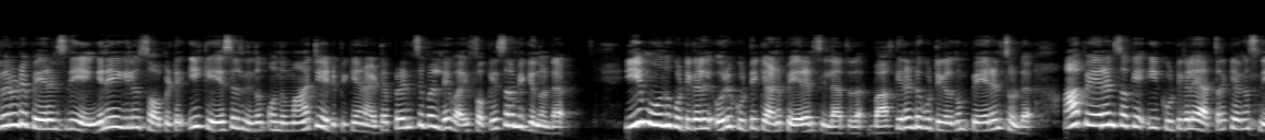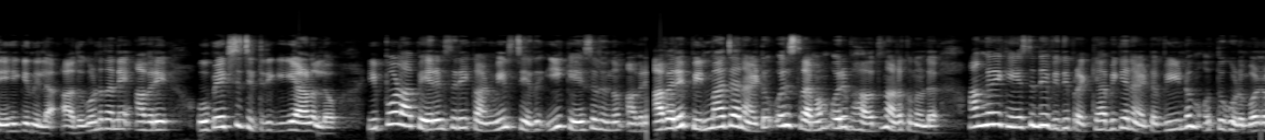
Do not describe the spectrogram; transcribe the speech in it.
ഇവരുടെ പേരൻസിനെ എങ്ങനെയെങ്കിലും സോപ്പിട്ട് ഈ കേസിൽ നിന്നും ഒന്ന് മാറ്റിയെടുപ്പിക്കാനായിട്ട് പ്രിൻസിപ്പലിന്റെ വൈഫൊക്കെ ശ്രമിക്കുന്നുണ്ട്. ഈ മൂന്ന് കുട്ടികളിൽ ഒരു കുട്ടിക്കാണ് പേരൻസ് ഇല്ലാത്തത്. ബാക്കി രണ്ട് കുട്ടികൾക്കും പേരൻസ് ഉണ്ട്. ആ പേരൻസ് ഒക്കെ ഈ കുട്ടികളെ അത്രയ്ക്കങ്ങ് സ്നേഹിക്കുന്നില്ല. അതുകൊണ്ട് തന്നെ അവരെ ഉപേക്ഷിച്ചിട്ടിരിക്കുകയാണല്ലോ. ഇപ്പോൾ ആ പേരൻസിനെ കൺവിൻസ് ചെയ്ത് ഈ കേസിൽ നിന്നും അവരെ അവരെ പിന്മാറ്റാനായിട്ട് ഒരു ശ്രമം ഒരു ഭാഗത്ത് നടക്കുന്നുണ്ട്. അങ്ങനെ കേസിന്റെ വിധി പ്രഖ്യാപിക്കാനായിട്ട് വീണ്ടും ഒത്തുകൂടുമ്പോൾ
